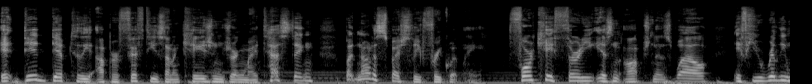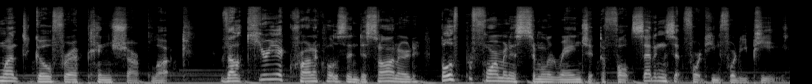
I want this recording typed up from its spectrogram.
It did dip to the upper 50s on occasion during my testing, but not especially frequently. 4K 30 is an option as well if you really want to go for a pin sharp look. Valkyria Chronicles and Dishonored both perform in a similar range at default settings at 1440p,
